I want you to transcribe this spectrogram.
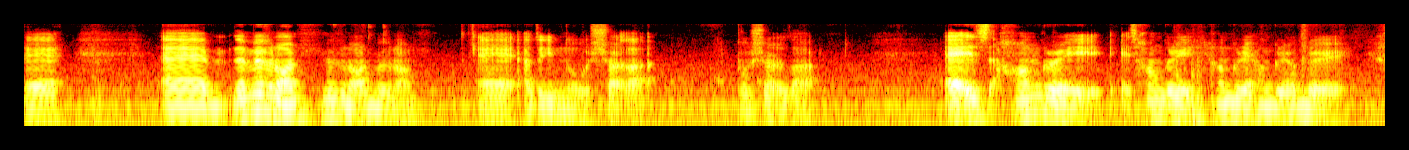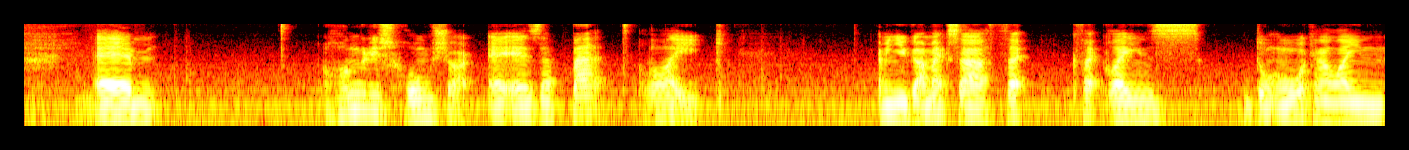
Uh, um, then moving on, moving on, moving on. Uh, I don't even know what shirt that. What shirt is that? It is Hungary. It's Hungary, Hungary, Hungary, Hungary. Um, Hungary's home shirt. It is a bit like. I mean, you got a mix of thick, thick lines. Don't know what kind of line.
